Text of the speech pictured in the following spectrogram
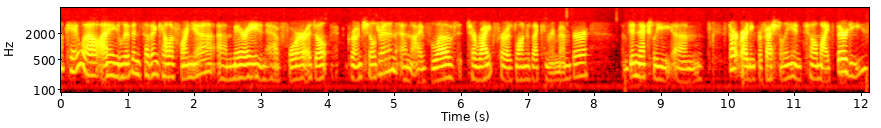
Okay, well, I live in Southern California, I'm married, and have four adult grown children, and I've loved to write for as long as I can remember. I didn't actually um, start writing professionally until my 30s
